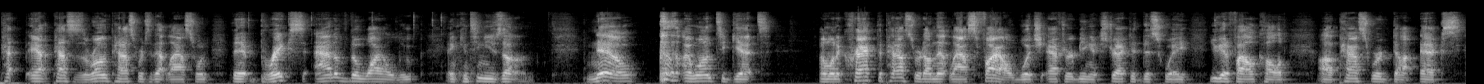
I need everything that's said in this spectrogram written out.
pa passes the wrong password to that last one. Then it breaks out of the while loop and continues on. Now, I want to get, I want to crack the password on that last file, which after being extracted this way, you get a file called uh, password.x,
